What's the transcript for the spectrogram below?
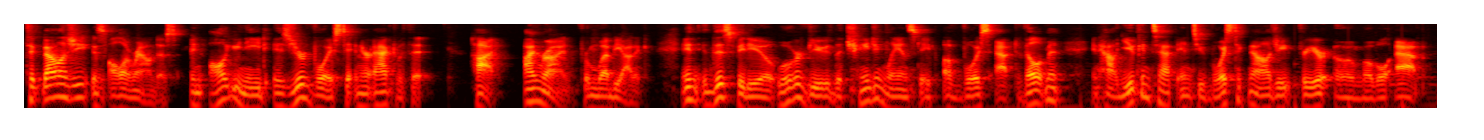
Technology is all around us, and all you need is your voice to interact with it. Hi, I'm Ryan from Webiotic. In this video, we'll review the changing landscape of voice app development and how you can tap into voice technology for your own mobile app.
